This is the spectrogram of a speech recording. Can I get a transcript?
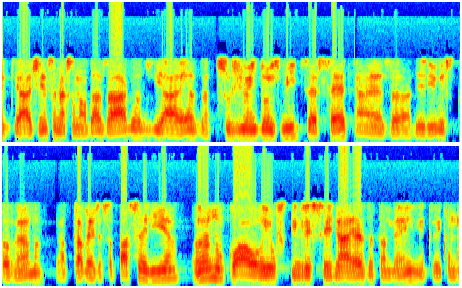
entre a Agência Nacional das Águas e a ESA. Surgiu em 2017, a ESA aderiu a esse programa através dessa parceria, ano qual eu ingressei na ESA também, entrei como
